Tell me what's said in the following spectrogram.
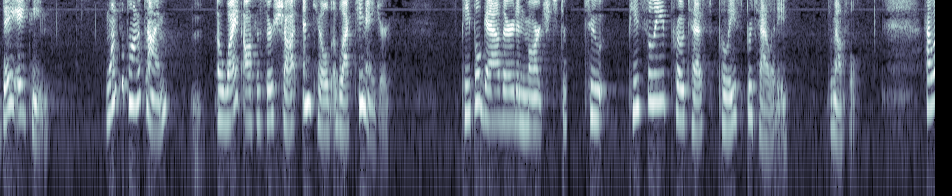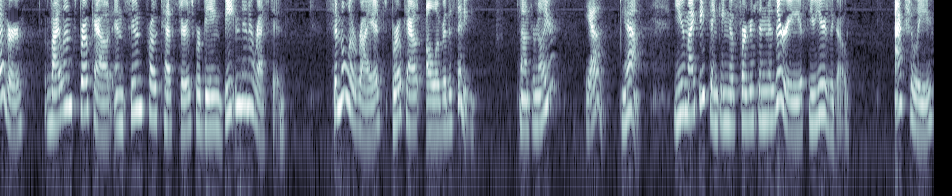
Day 18. Once upon a time, a white officer shot and killed a black teenager. People gathered and marched to, to peacefully protest police brutality. It's a mouthful. However, violence broke out and soon protesters were being beaten and arrested. Similar riots broke out all over the city. Sound familiar? Yeah. Yeah. You might be thinking of Ferguson, Missouri a few years ago. Actually,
